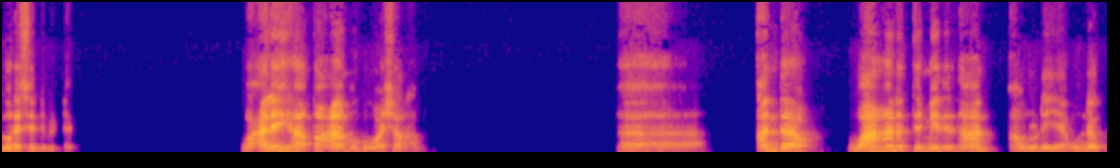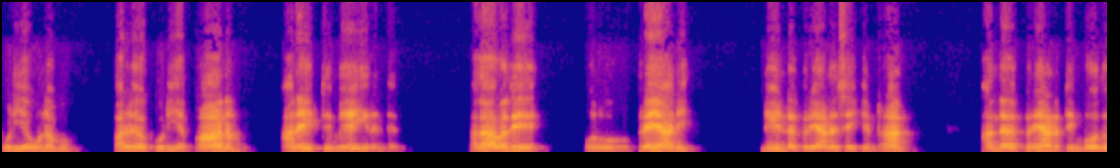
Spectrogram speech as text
தூர சென்று விட்டது. அந்த வாகனத்தின் மீது தான் அவனுடைய உண்ணக்கூடிய உணவும் பருகக்கூடிய பானம் அனைத்துமே இருந்தது. அதாவது ஒரு பிரயாணி நீண்ட பிரயாணம் செய்கின்றான். அந்த பிரயாணத்தின் போது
